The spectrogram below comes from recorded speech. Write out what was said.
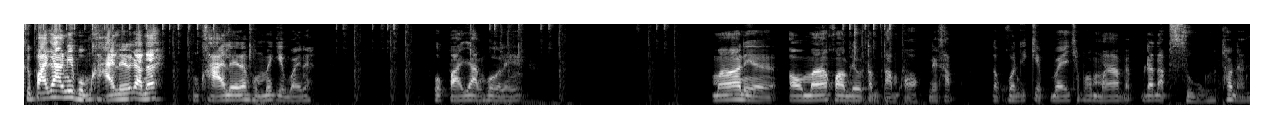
คือปลาย่างนี่ผมขายเลยแล้วกันนะผมขายเลยนะผมไม่เก็บไว้นะพวกปลาย่างพวกอะไรนี้ม้าเนี่ย เอาม้าความเร็วต่ำๆออกนะครับ เราควรที่เก็บไว้เฉพาะม้าแบบระดับสูงเท่านั้น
